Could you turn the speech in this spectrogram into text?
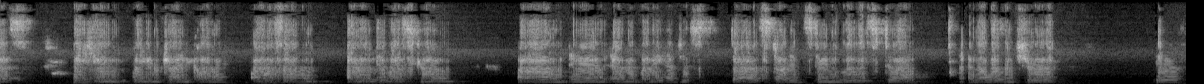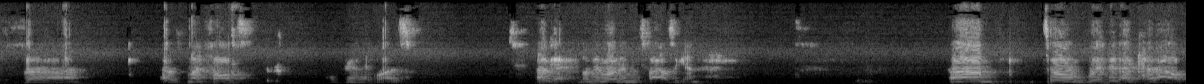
Yes. Thank you. You to call me. I looked at my screen, and everybody had just started standing really still, and I wasn't sure if that was my fault. Apparently, it was. Okay, let me load in these files again. Um, so where did I cut out?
